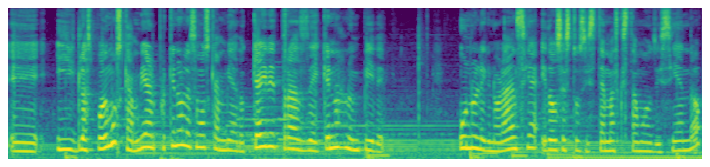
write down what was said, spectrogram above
Eh, y las podemos cambiar. ¿Por qué no las hemos cambiado? ¿Qué hay detrás de? ¿Qué nos lo impide? Uno, la ignorancia y dos, estos sistemas que estamos diciendo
